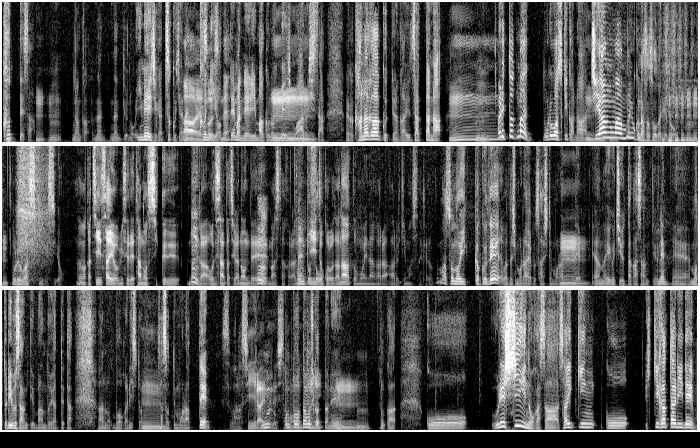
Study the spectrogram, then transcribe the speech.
区ってさ、うんうん。なんかなんなんていうのイメージがつくじゃない？区によって、ね。まあ、練馬区のイメージもあるしさ。なんか神奈川区ってなんかああいう雑多な、うん。ん。割とまあ俺は好きかな、うん治安はあんま良くなさそうだけど、うん。俺は好きですよなんか小さいお店で楽しくなんかおじさんたちが飲んでましたからね、うん。ほんいいところだなと思いながら歩きましたけど。まあ、その一角で私もライブさせてもらって、うん。あの江口豊さんっていうね、えーもっとリブさんっていうバンドをやってたあのボーカリストに誘ってもらって、素晴らしいライブでした、うん。本当楽しかったね、うん。うん。なんかこう嬉しいのがさ最近こう弾き語りで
